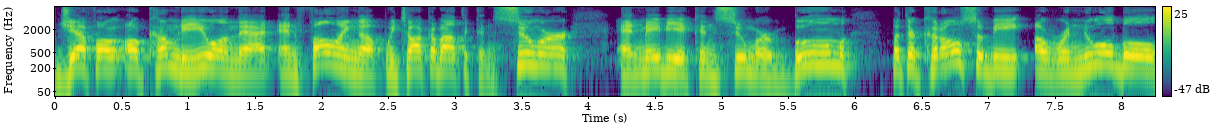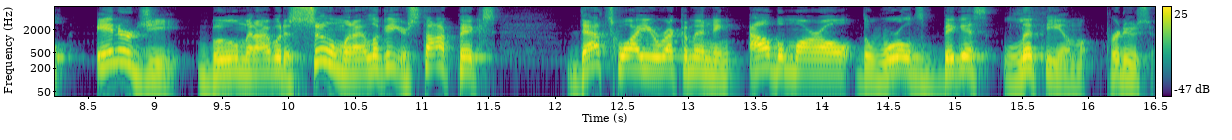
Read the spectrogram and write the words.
Jeff, I'll, I'll come to you on that. And following up, we talk about the consumer and maybe a consumer boom, but there could also be a renewable energy boom. And I would assume when I look at your stock picks, that's why you're recommending Albemarle, the world's biggest lithium producer.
